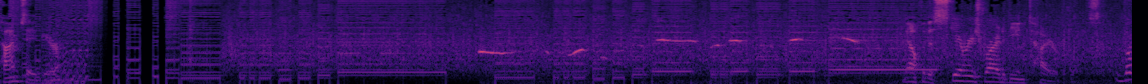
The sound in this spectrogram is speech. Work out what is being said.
Time save here. Now for the scariest ride of the entire place, the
